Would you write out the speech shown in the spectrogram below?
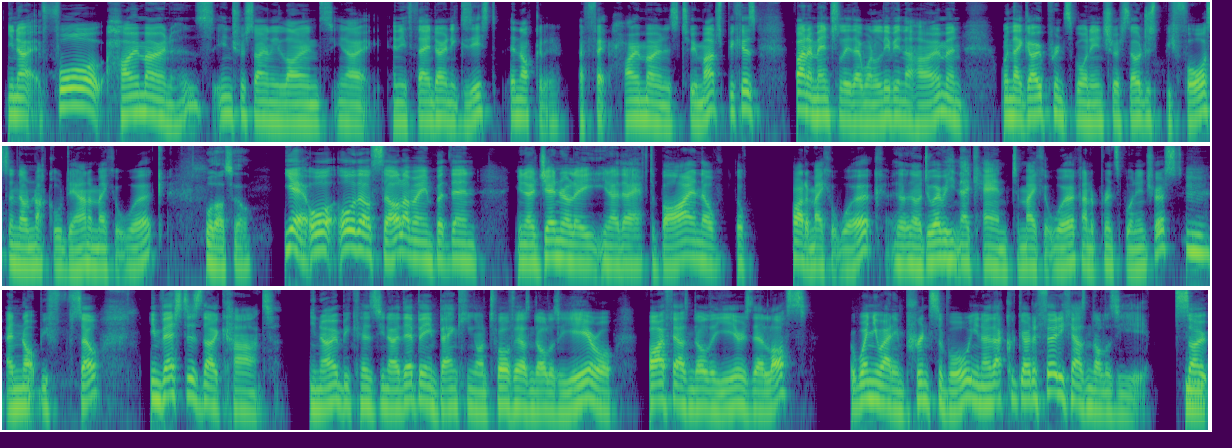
you know, for homeowners, interest only loans, you know, and if they don't exist, they're not going to affect homeowners too much because fundamentally they want to live in the home, and when they go principal and interest, they'll just be forced and they'll knuckle down and make it work. Or they'll sell. Yeah, or or they'll sell. I mean, but then you know, generally, you know, they have to buy and they'll they'll try to make it work. They'll, they'll do everything they can to make it work under principal and interest Mm. and not be sell. Investors though can't, you know, because you know they've been banking on twelve thousand dollars a year or five thousand dollars a year is their loss. But when you add in principal, you know that could go to thirty thousand dollars a year. So,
